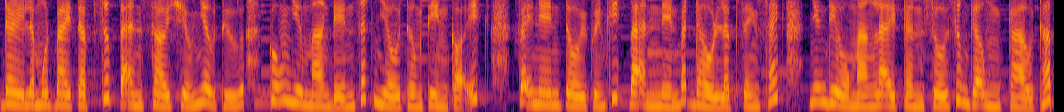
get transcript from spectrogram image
Đây là một bài tập giúp bạn soi chiếu nhiều thứ cũng như mang đến rất nhiều thông tin có ích. Vậy nên tôi khuyến khích bạn nên bắt đầu lập danh sách những điều mang lại tần số rung động cao thấp.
